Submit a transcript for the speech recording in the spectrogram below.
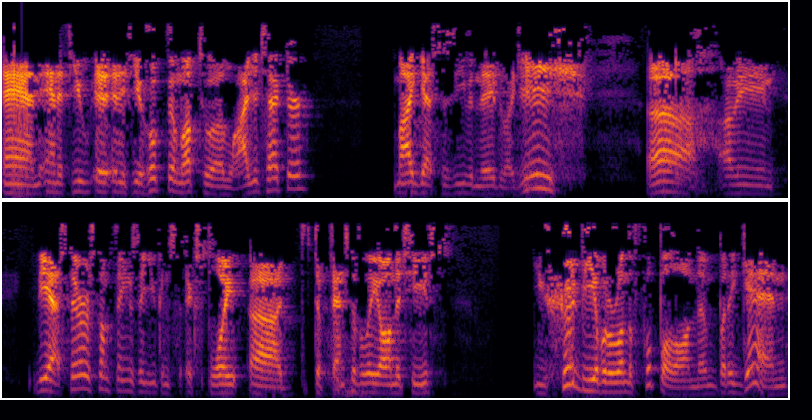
And and if you and if you hook them up to a lie detector, my guess is even they'd be like, Eesh. Uh, I mean, yes, there are some things that you can exploit uh, defensively on the Chiefs. You should be able to run the football on them, but again,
